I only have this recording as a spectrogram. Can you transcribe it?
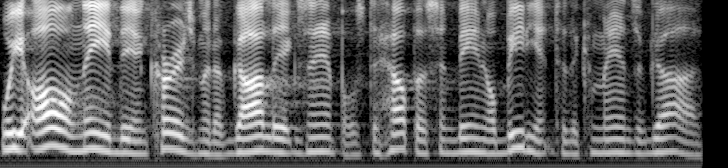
We all need the encouragement of godly examples to help us in being obedient to the commands of God.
